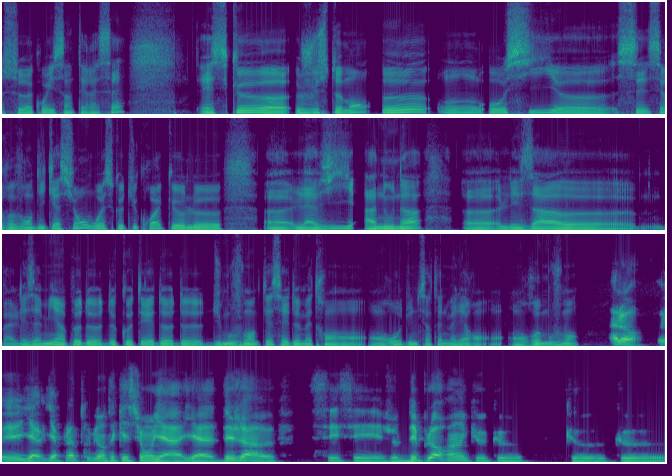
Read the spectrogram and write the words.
ce à quoi ils s'intéressaient. Est-ce que justement eux ont aussi ces, revendications ou est-ce que tu crois que le, la vie Hanouna les, a, bah, les a mis un peu de, côté du mouvement que tu essayes de mettre en, route d'une certaine manière, en, remouvement? Alors, il y, a, plein de trucs dans ta question. Il y a, déjà, je le déplore hein, que que, que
